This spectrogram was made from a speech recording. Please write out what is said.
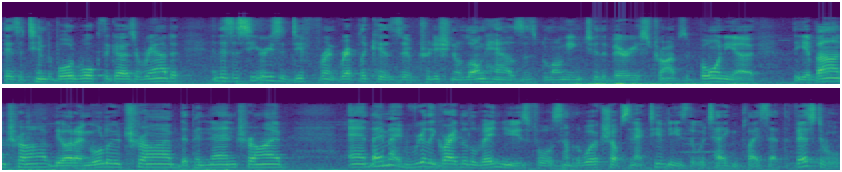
there's a timber boardwalk that goes around it, and there's a series of different replicas of traditional longhouses belonging to the various tribes of Borneo the Iban tribe, the Orang Ulu tribe, the Penan tribe. And they made really great little venues for some of the workshops and activities that were taking place at the festival.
